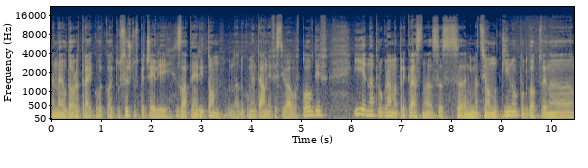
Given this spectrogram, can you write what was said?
на Елдора Трайкова, който също спечели Златен ритон на документалния фестивал в Пловдив и една програма прекрасна с анимационно кино, подготвена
